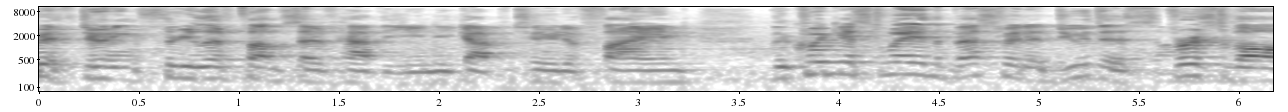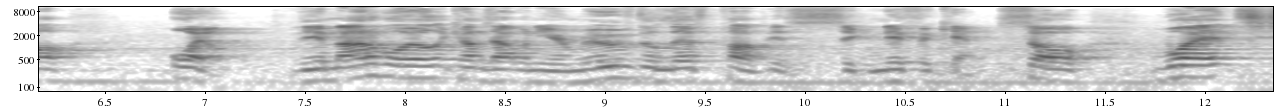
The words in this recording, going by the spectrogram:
with doing three lift pumps, I've had the unique opportunity to find the quickest way and the best way to do this. First of all, oil. The amount of oil that comes out when you remove the lift pump is significant. So, what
